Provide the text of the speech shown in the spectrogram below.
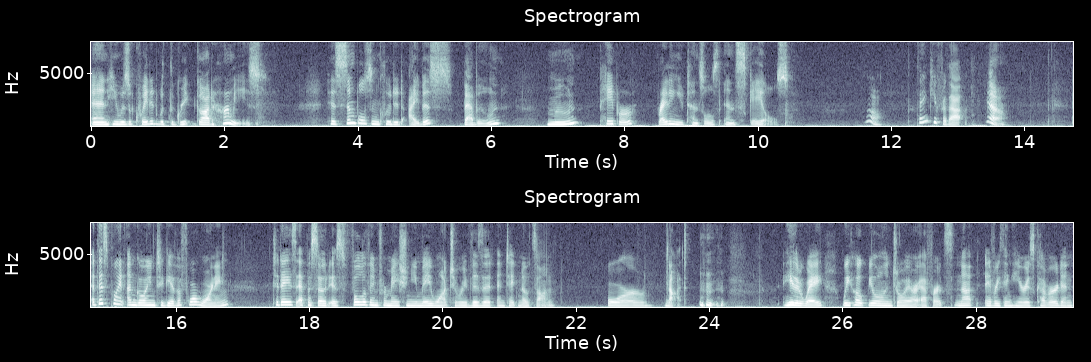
and he was equated with the Greek god Hermes. His symbols included ibis, baboon, moon, paper, writing utensils, and scales. Oh. Thank you for that. Yeah. At this point, I'm going to give a forewarning. Today's episode is full of information you may want to revisit and take notes on. Or not. Either way, we hope you'll enjoy our efforts. Not everything here is covered, and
